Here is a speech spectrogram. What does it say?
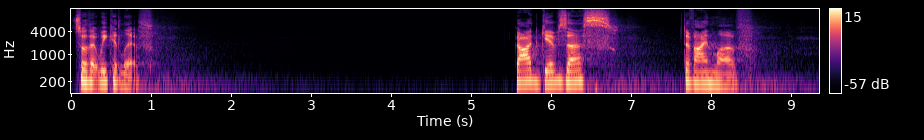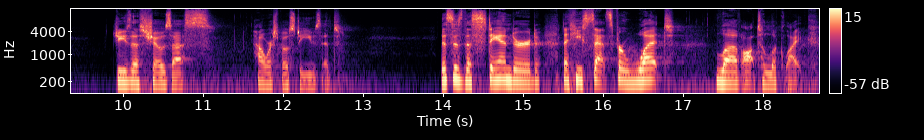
so that we could live. God gives us divine love. Jesus shows us how we're supposed to use it. This is the standard that he sets for what love ought to look like.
